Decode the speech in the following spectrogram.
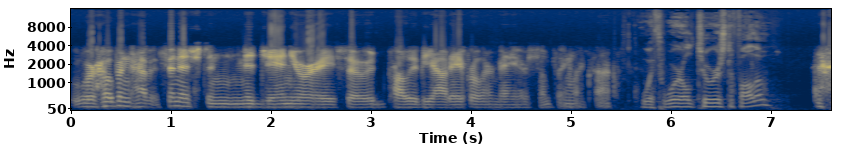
We're hoping to have it finished in mid January, so it'd probably be out April or May or something like that. With world tours to follow.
